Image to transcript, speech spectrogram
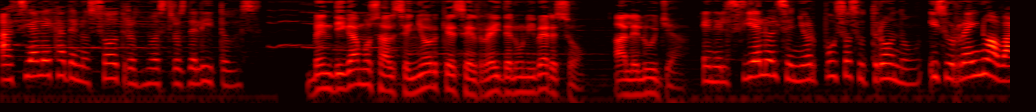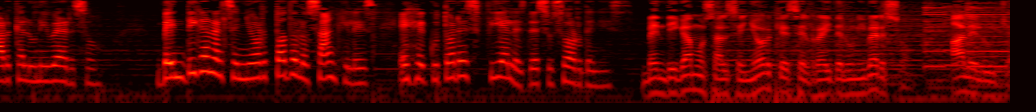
así aleja de nosotros nuestros delitos. Bendigamos al Señor que es el Rey del universo. Aleluya. En el cielo el Señor puso su trono, y su reino abarca el universo. Bendigan al Señor todos los ángeles, ejecutores fieles de sus órdenes. Bendigamos al Señor que es el Rey del universo. Aleluya.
